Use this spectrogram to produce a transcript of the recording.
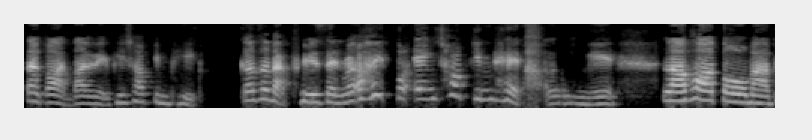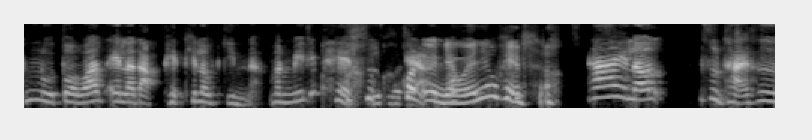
แต่ก่อนตอนเด็กพี่ชอบกินพริก ก็จะแบบพรีเซนต์ว่าเฮ้ยตัวเองชอบกินเผ็ดอะไรอย่างงี้แล้วพอโตมาเพิ่งรู้ตัวว่าไอ้ระดับเผ็ดที่เรากินอะ มันไม่ได้เผ็ดเลยคนอะอื่นยังไม่เรียกเผ็ดเหรอใช่แล้วสุดท้ายคือ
